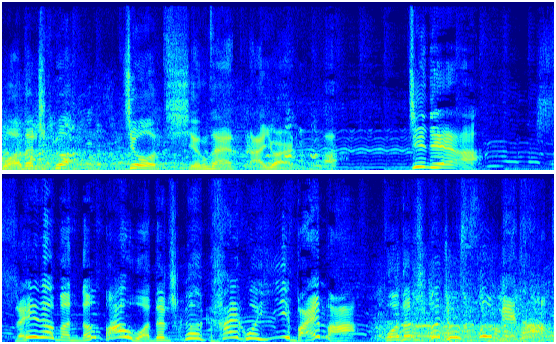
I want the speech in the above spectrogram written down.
我的车就停在大院里啊。今天啊，谁他妈能把我的车开过一百码，我的车就送给他。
